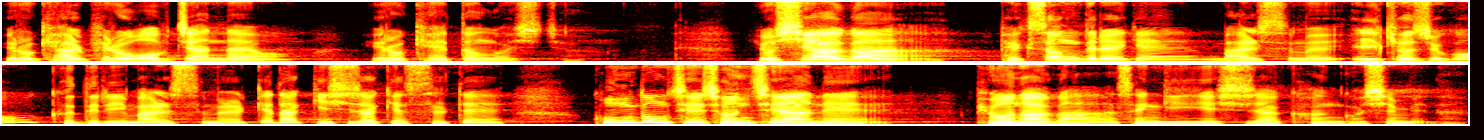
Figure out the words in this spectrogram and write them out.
이렇게 할 필요가 없지 않나요? 이렇게 했던 것이죠. 요시아가 백성들에게 말씀을 읽혀주고 그들이 말씀을 깨닫기 시작했을 때 공동체 전체 안에 변화가 생기기 시작한 것입니다.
